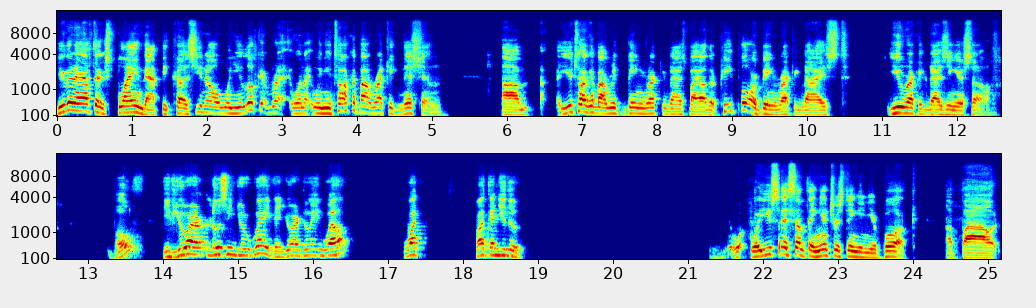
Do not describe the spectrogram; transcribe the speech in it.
You're going to have to explain that because you know when you look at re- when I, when you talk about recognition, um, you're talking about re- being recognized by other people or being recognized, you recognizing yourself. Both. If you are losing your weight and you are doing well, what what can you do? Well, you say something interesting in your book about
